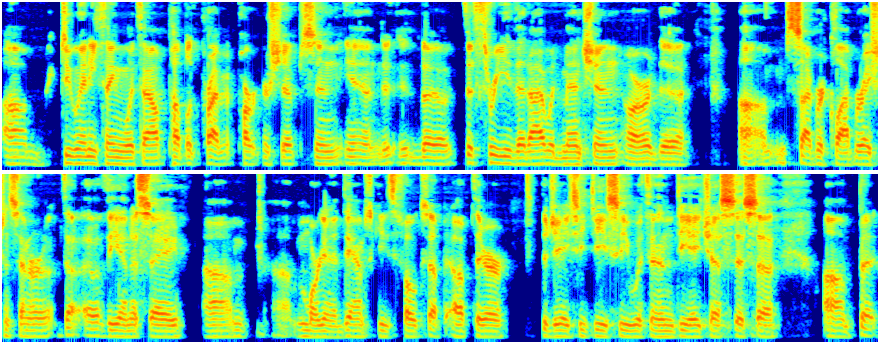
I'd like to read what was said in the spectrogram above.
um, do anything without public-private partnerships, and, and the the three that I would mention are the um, Cyber Collaboration Center of the, of the NSA, um, uh, Morgan Adamski's folks up up there, the JCDC within DHS CISA, um, but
